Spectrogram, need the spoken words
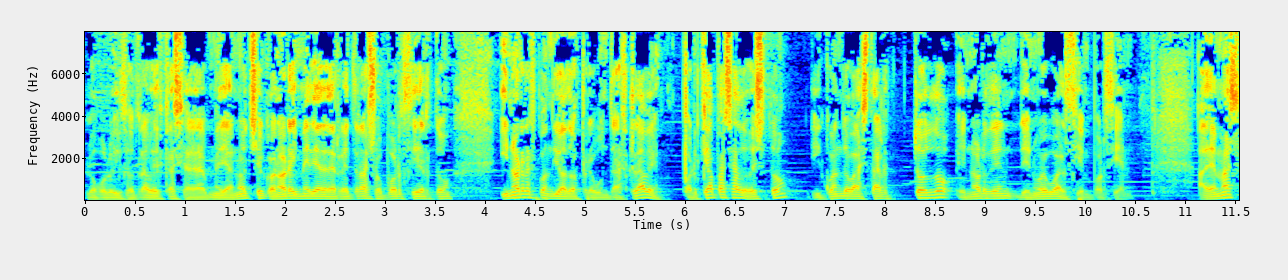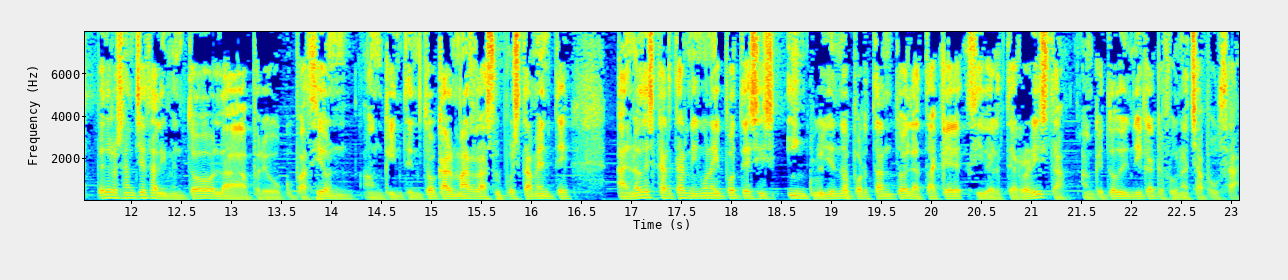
luego lo hizo otra vez casi a la medianoche, con hora y media de retraso, por cierto, y no respondió a dos preguntas clave. ¿Por qué ha pasado esto y cuándo va a estar todo en orden de nuevo al 100%? Además, Pedro Sánchez alimentó la preocupación, aunque intentó calmarla supuestamente, al no descartar ninguna hipótesis, incluyendo, por tanto, el ataque ciberterrorista, aunque todo indica que fue una chapuza.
